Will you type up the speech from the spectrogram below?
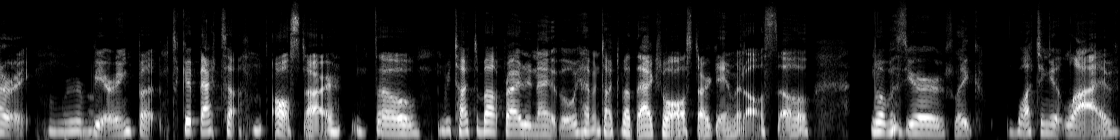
all right, we're veering, but to get back to All Star. So we talked about Friday night, but we haven't talked about the actual All Star game at all. So, what was your like watching it live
